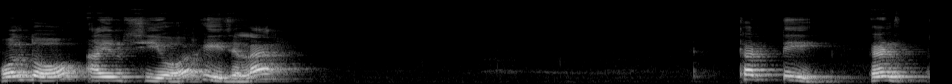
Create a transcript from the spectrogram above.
although I am sure he is alive. 30. And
